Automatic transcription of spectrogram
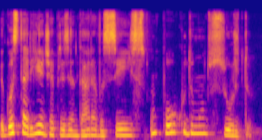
Eu gostaria de apresentar a vocês um pouco do mundo surdo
